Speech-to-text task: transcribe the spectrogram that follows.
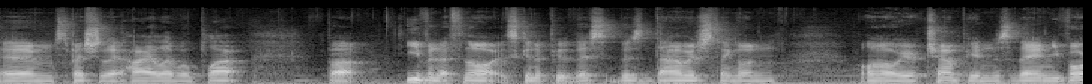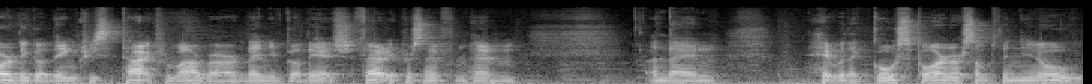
um, especially at high level plat. But even if not, it's going to put this this damage thing on on all your champions. Then you've already got the increased attack from Arbiter. Then you've got the extra thirty percent from him, and then hit with a Ghostborn or something. You know,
